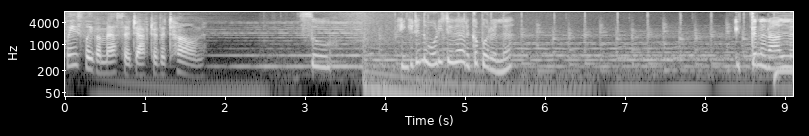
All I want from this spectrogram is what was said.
Please leave a message after the tone. So என்கிட்ட ஓடிட்டே தான் இருக்க போறல்ல? இத்தனை நாள்ல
